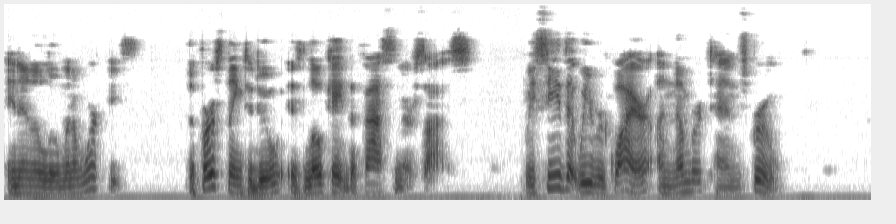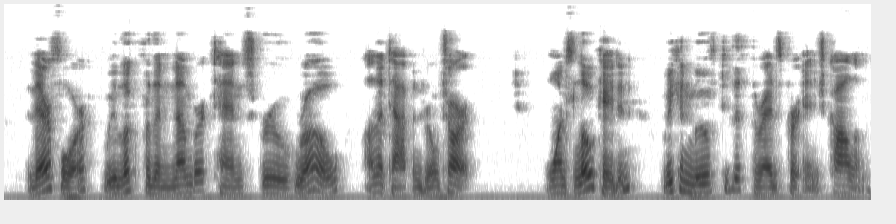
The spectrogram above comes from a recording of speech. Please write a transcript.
in an aluminum workpiece. The first thing to do is locate the fastener size. We see that we require a number 10 screw. Therefore, we look for the number 10 screw row on the tap and drill chart. Once located, we can move to the threads per inch column.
